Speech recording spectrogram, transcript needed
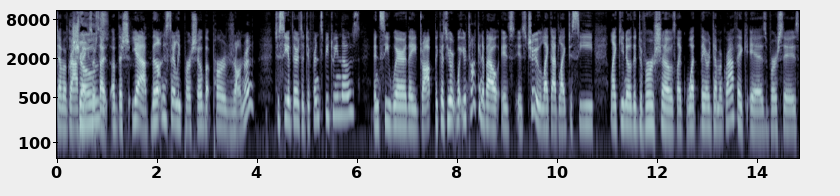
demographics or of the sh- yeah, not necessarily per show but per genre, to see if there's a difference between those and see where they drop. Because you're what you're talking about is is true. Like I'd like to see like you know the diverse shows, like what their demographic is versus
